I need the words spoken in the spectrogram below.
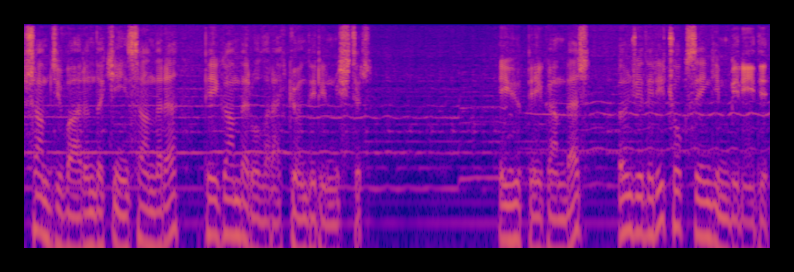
Şam civarındaki insanlara peygamber olarak gönderilmiştir. Eyüp peygamber önceleri çok zengin biriydi.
